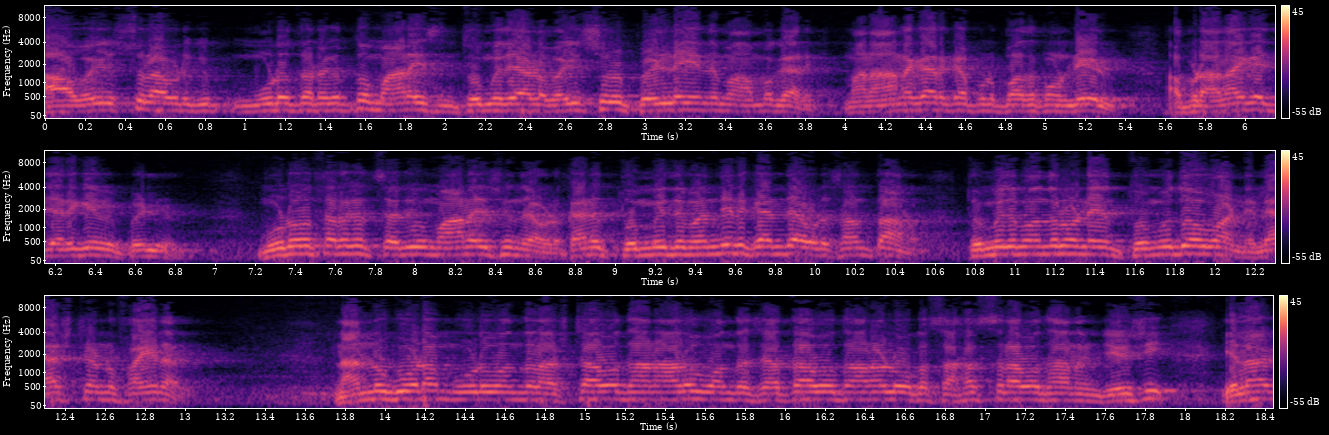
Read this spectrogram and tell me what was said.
ఆ వయస్సులో ఆవిడకి మూడో తరగతితో మానేసింది. తొమ్మిదేళ్ళ వయసులో పెళ్ళయింది మా అమ్మగారికి. మా నాన్నగారికి అప్పుడు పదకొండేళ్ళు. అప్పుడు అలాగే జరిగేవి పెళ్ళిళ్ళు. మూడో తరగతి చదివి మానేసింది ఆవిడ. కానీ తొమ్మిది మందిని కంది ఆవిడ సంతానం. తొమ్మిది మందిలో నేను తొమ్మిదో వాడిని. Last and final. నన్ను కూడా మూడు వందల అష్టావధానాలు వంద శతావధానాలు ఒక సహస్రావధానం చేసి ఇలాగ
